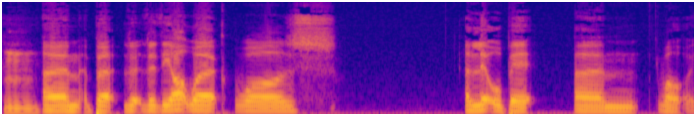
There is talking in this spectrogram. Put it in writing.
Hmm. Um, but the, the the artwork was a little bit um, well,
